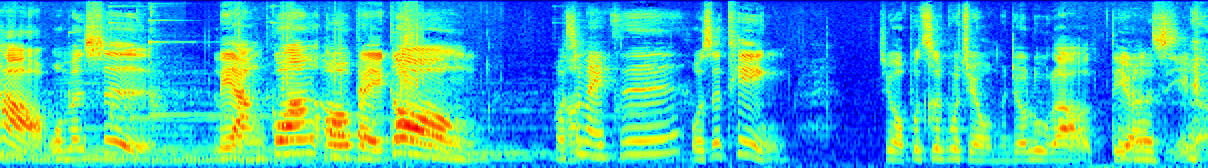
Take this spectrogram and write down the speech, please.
好，我们是两光欧北共，我是梅姿，我是 Ting，结果不知不觉我们就录到第二集了。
